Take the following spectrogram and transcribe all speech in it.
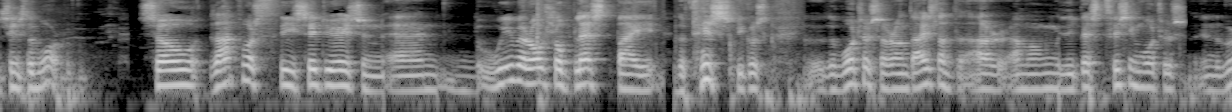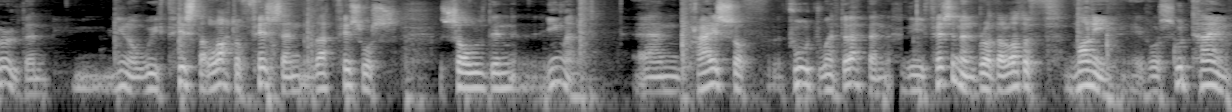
since the war. So that was the situation, and we were also blessed by the fish because the waters around Iceland are among the best fishing waters in the world. And you know, we fished a lot of fish, and that fish was sold in England. And price of food went up, and the fishermen brought a lot of money. It was good time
